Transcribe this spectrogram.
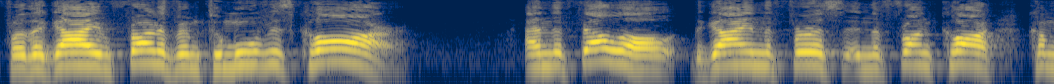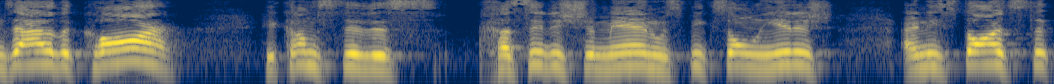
for the guy in front of him to move his car. And the fellow, the guy in the first in the front car, comes out of the car. He comes to this Hasidic man who speaks only Yiddish, and he starts to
